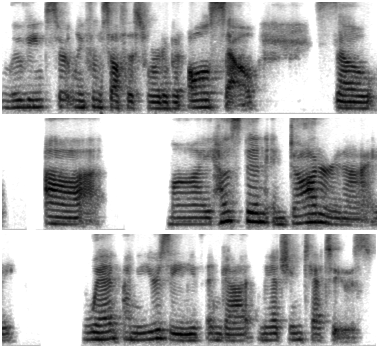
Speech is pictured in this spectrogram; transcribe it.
moving certainly from southwest florida but also so uh, my husband and daughter and i went on new year's eve and got matching tattoos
